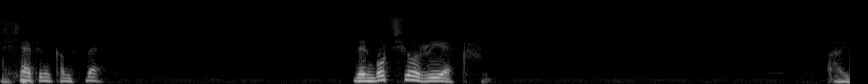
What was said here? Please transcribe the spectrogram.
The Saturn comes back. Then what's your reaction? I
